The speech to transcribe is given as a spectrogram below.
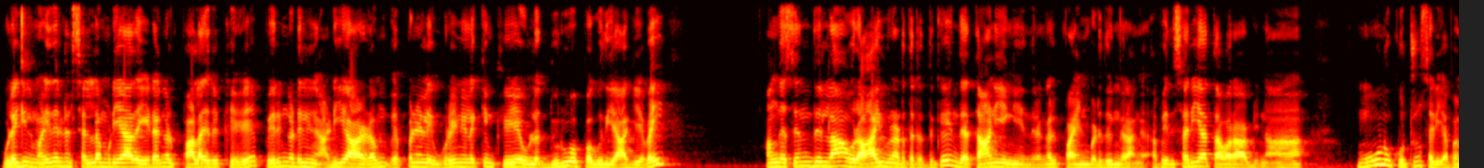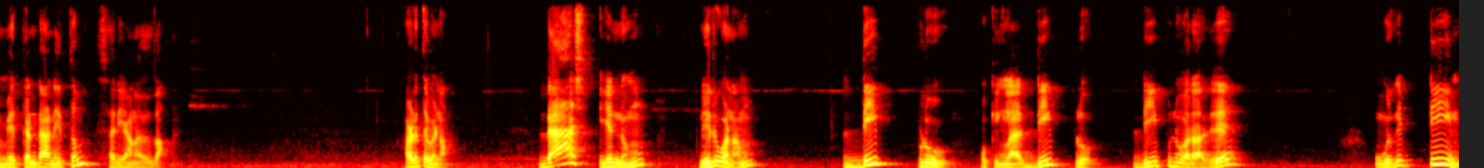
உலகில் மனிதர்கள் செல்ல முடியாத இடங்கள் பல இருக்குது பெருங்கடலின் அடியாழம் வெப்பநிலை உரைநிலைக்கும் கீழே உள்ள துருவ பகுதி ஆகியவை அங்கே சென்றுலாம் ஒரு ஆய்வு நடத்துறதுக்கு இந்த தானியங்கி இயந்திரங்கள் பயன்படுதுங்கிறாங்க. அப்போ இது சரியாக தவறா அப்படின்னா மூணு கூற்றும் சரி. அப்போ மேற்கண்ட அனைத்தும் சரியானது தான் அடுத்த வேணாம். டேஷ் என்னும் நிறுவனம் டீப் ப்ளூ ஓகேங்களா? டீப் ப்ளூ டீப்னு வராது. உங்களுக்கு டீம்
